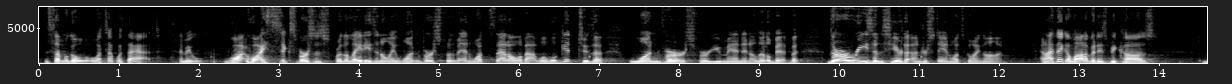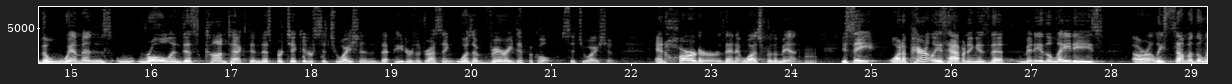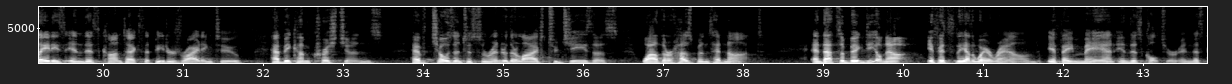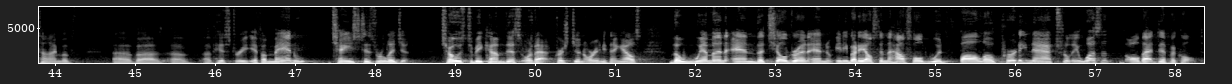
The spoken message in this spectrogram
And some will go, "What's up with that?" I mean, why, why six verses for the ladies and only one verse for the men? What's that all about? Well, we'll get to the one verse for you men in a little bit, but there are reasons here to understand what's going on. And I think a lot of it is because the women's role in this context, in this particular situation that Peter's addressing, was a very difficult situation and harder than it was for the men. You see, what apparently is happening is that many of the ladies, or at least some of the ladies in this context that Peter's writing to, have become Christians, have chosen to surrender their lives to Jesus while their husbands had not. And that's a big deal. Now, if it's the other way around, if a man in this culture, in this time of, of, uh, of, of history, if a man changed his religion, chose to become this or that, Christian or anything else, the women and the children and anybody else in the household would follow pretty naturally. It wasn't all that difficult.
